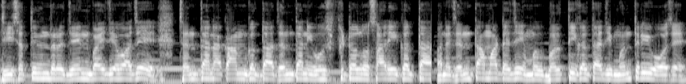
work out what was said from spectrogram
જે સત્યેન્દ્ર જૈનભાઈ જેવા છે. જનતાના કામ કરતા, જનતાની હોસ્પિટલો સારી કરતા અને જનતા માટે જે ભરતી કરતા જે મંત્રીઓ છે,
